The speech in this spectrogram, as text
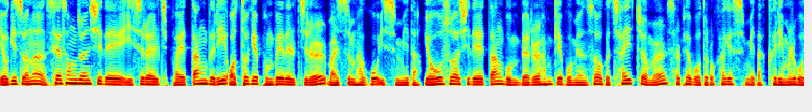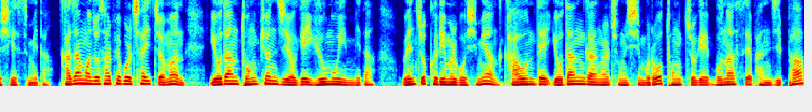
여기서는 새 성전 시대의 이스라엘 지파의 땅들이 어떻게 분배될지를 말씀하고 있습니다. 여호수아 시대의 땅 분배를 함께 보면서 그 차이점을 살펴보도록 하겠습니다. 그림을 보시겠습니다. 가장 먼저 살펴볼 차이점은 요단 동편 지역의 유무입니다. 왼쪽 그림을 보시면 가운데 요단강을 중심으로 동쪽에 문하세 반지파,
